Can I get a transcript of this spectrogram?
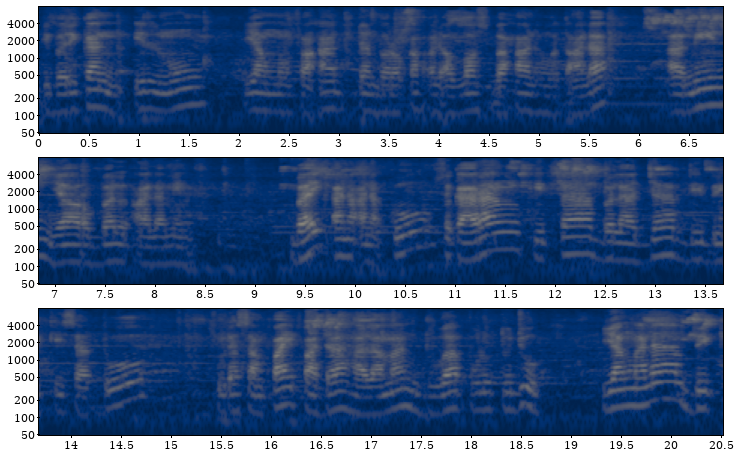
diberikan ilmu yang manfaat dan barokah oleh Allah Subhanahu wa taala. Amin ya rabbal alamin. Baik anak-anakku, sekarang kita belajar di BK 1 sudah sampai pada halaman 27. Yang mana BK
